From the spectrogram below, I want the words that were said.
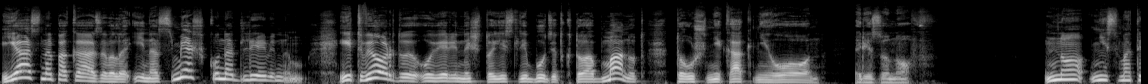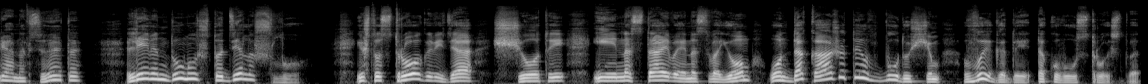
ясно показывала и насмешку над Левиным, и твердую уверенность, что если будет кто обманут, то уж никак не он, Резунов. Но, несмотря на все это, Левин думал, что дело шло, и что, строго ведя счеты и настаивая на своем, он докажет им в будущем выгоды такого устройства,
